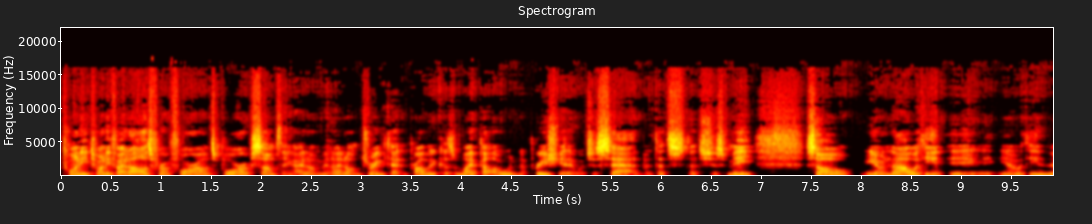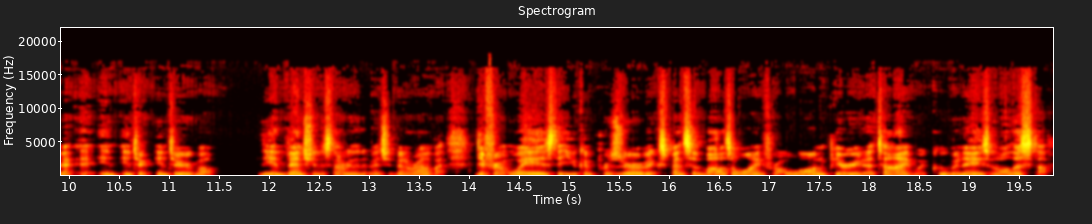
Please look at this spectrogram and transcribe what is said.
20 25 dollars for a four ounce pour of something i don't I mean i don't drink that and probably because my palate wouldn't appreciate it which is sad but that's that's just me so you know now with the you know with the inter, inter well the invention, it's not really an invention, it's been around, but different ways that you can preserve expensive bottles of wine for a long period of time with Cuvées and all this stuff.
